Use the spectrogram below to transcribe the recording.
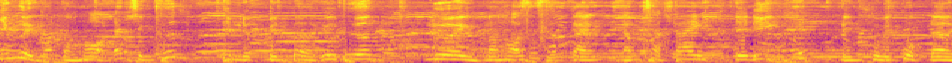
những người con của họ đã chính thức tìm được bến bờ yêu thương, người mà họ sẽ sát cánh nắm chặt tay để đi hết đến cuối cuộc đời.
